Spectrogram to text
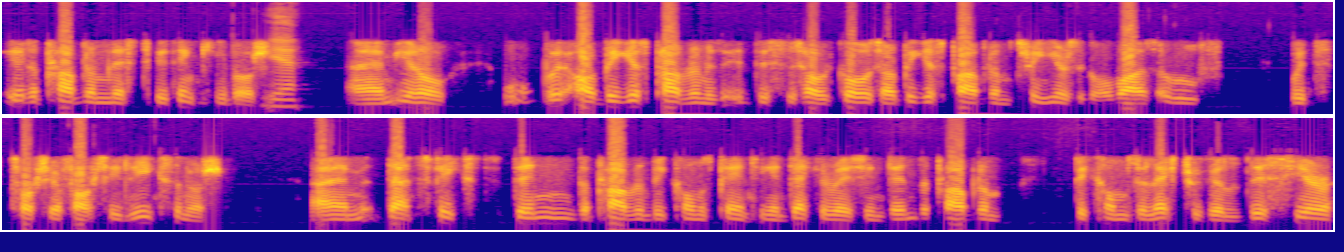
is a problem less to be thinking about. Yeah. Um, you know, our biggest problem is this is how it goes. Our biggest problem three years ago was a roof with thirty or forty leaks in it. Um, that's fixed. Then the problem becomes painting and decorating. Then the problem becomes electrical. This year,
